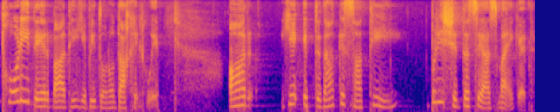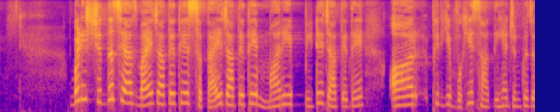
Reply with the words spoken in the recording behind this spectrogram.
تھوڑی دیر بعد ہی یہ بھی دونوں داخل ہوئے۔ اور یہ ابتدا کے ساتھی بڑی شدت سے آزمائے گئے تھے۔ بڑی شدت سے آزمائے جاتے تھے، ستائے جاتے تھے، مارے پیٹے جاتے تھے۔ اور پھر یہ وہی ساتھی ہیں جن کو جب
